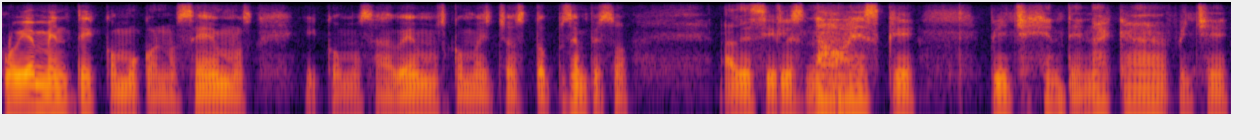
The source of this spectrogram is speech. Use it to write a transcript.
Obviamente como conocemos y como sabemos cómo es Justo, pues empezó a decirles, no, es que pinche gente naca, pinche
